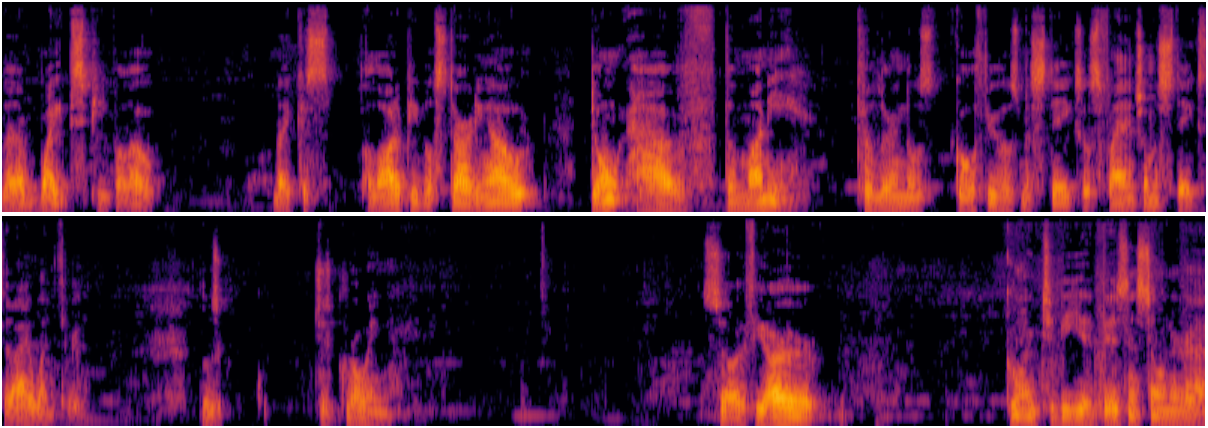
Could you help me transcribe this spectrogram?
that wipes people out. Like, because a lot of people starting out don't have the money to learn those, go through those mistakes, those financial mistakes that I went through. Those just growing. So if you are going to be a business owner, uh,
